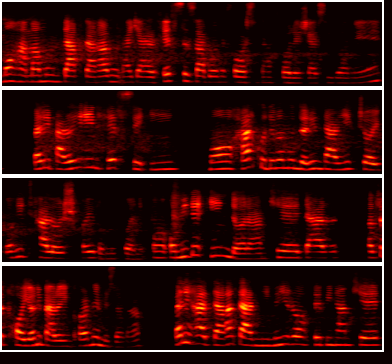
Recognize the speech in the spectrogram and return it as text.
ما هممون دقدقمون اگر حفظ زبان فارسی در خارج از ایرانه ولی برای این حفظ این ما هر کدوممون داریم در یک جایگاهی تلاش هایی رو می‌کنیم. امید این دارم که در البته پایانی برای این کار نمی‌ذارم ولی حداقل در نیمه راه ببینم که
